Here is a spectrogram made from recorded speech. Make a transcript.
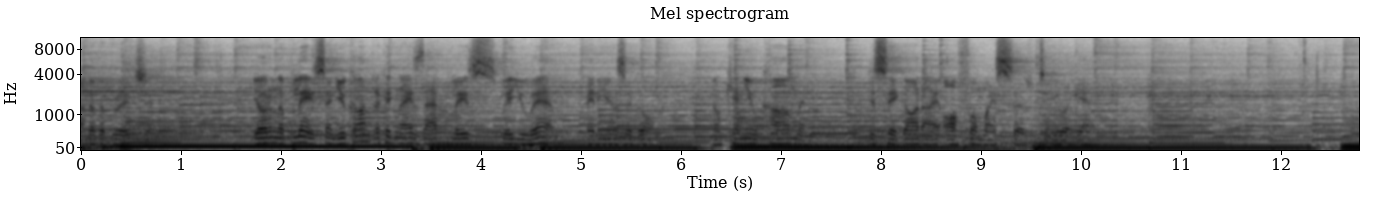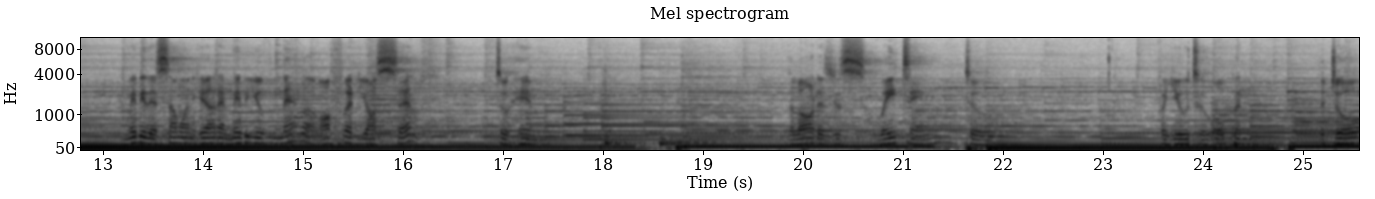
under the bridge. And you're in a place and you can't recognize that place where you were many years ago. You come and just say, God, I offer myself to you again? Maybe there's someone here and maybe you've never offered yourself to Him. The Lord is just waiting to for you to open the door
